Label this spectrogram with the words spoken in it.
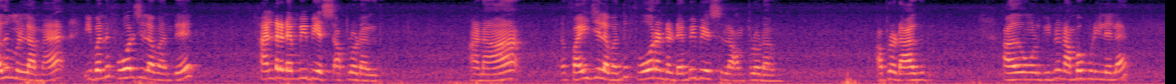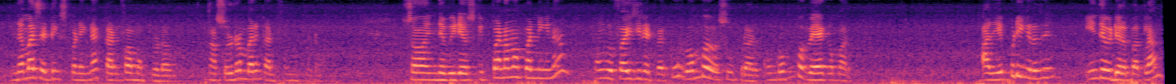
அதுவும் இல்லாமல் இப்போ வந்து ஃபோர் ஜியில் வந்து ஹண்ட்ரட் எம்பிபிஎஸ் அப்லோட் ஆகுது. ஆனால் ஃபைவ் ஜியில் வந்து ஃபோர் ஹண்ட்ரட் எம்பிபிஎஸ்ஸில் அப்லோட் ஆகும் அப்லோட் ஆகுது. அது உங்களுக்கு இன்னும் நம்ப முடியல இந்த மாதிரி செட்டிங்ஸ் பண்ணிங்கன்னா கன்ஃபார்ம் அப்லோட் ஆகும். நான் சொல்கிற மாதிரி கன்ஃபார்ம் அப்லோட் ஆகும். ஸோ இந்த வீடியோ ஸ்கிப் பண்ணாமல் பண்ணிங்கன்னா உங்களுக்கு ஃபைவ் ஜி நெட்ஒர்க்கு ரொம்ப சூப்பராக இருக்கும். ரொம்ப வேகமாக இருக்கும். அது எப்படிங்கிறது இந்த வீடியோவில் பார்க்கலாம்.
